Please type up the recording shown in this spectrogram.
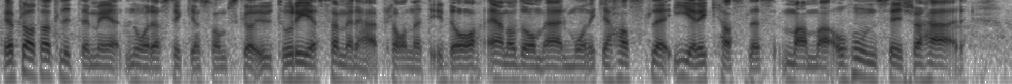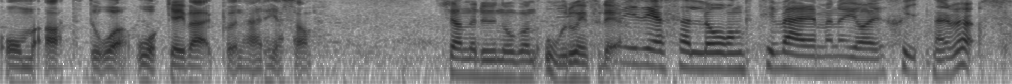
Vi har pratat lite med några stycken som ska ut och resa med det här planet idag. En av dem är Monica Hassle, Erik Hassles mamma och hon säger så här om att då åka iväg på den här resan. Känner du någon oro inför det? Vi reser långt till värmen och jag är skitnervös.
